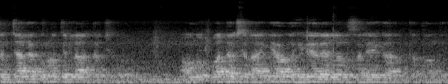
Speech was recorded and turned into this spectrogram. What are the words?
ಸಂಚಾಲಕರು, ಜಿಲ್ಲಾ ಅಧ್ಯಕ್ಷರು. ಒಂದು ಉಪಾಧ್ಯಕ್ಷರಾಗಿ ಹಾಗೂ ಹಿರಿಯರೆಲ್ಲರೂ ಸಲಹೆಗಾರಂತ ಒಂದು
